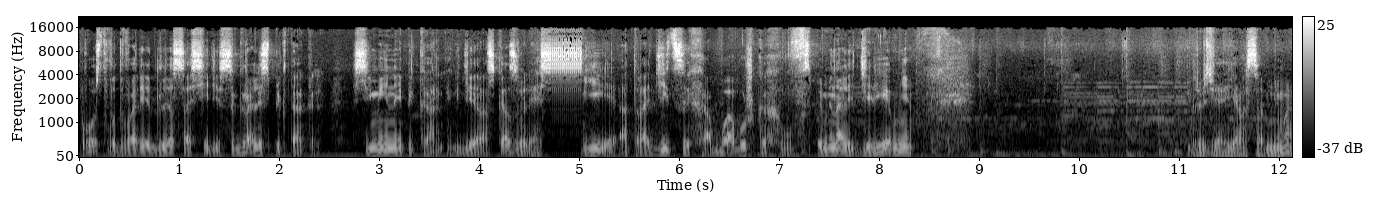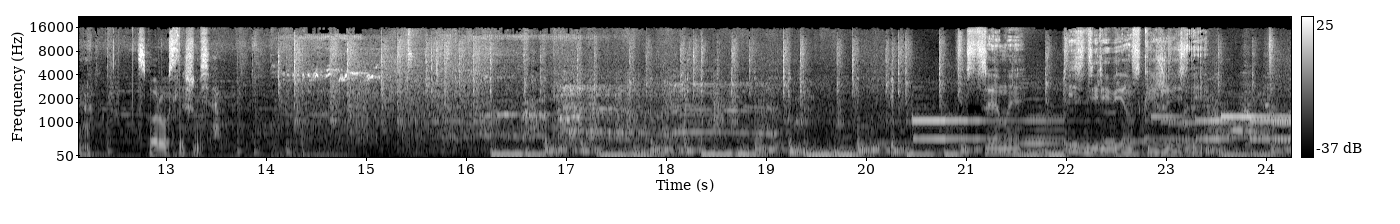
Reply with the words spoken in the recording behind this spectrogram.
просто во дворе для соседей сыграли спектакль «Семейная пекарня», где рассказывали о семье, о традициях, о бабушках, вспоминали деревни. Друзья, я вас обнимаю. Скоро услышимся. Сцены из деревенской жизни.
